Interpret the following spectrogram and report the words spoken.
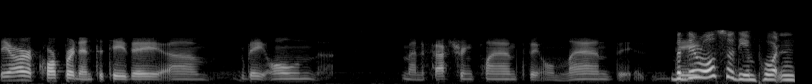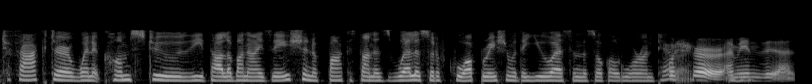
they are a corporate entity. They um, they own manufacturing plants, they own land. They, but they're also the important factor when it comes to the Talibanization of Pakistan as well as sort of cooperation with the U.S. in the so-called war on terror. For sure. Mm-hmm. I mean, the,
